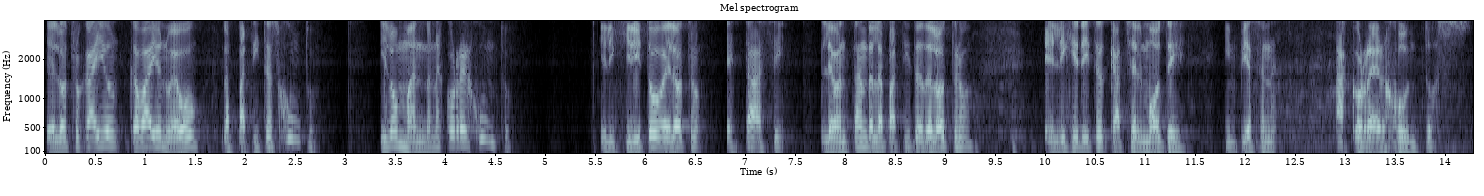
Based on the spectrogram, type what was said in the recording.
el otro caballo, caballo nuevo, las patitas juntos, y los mandan a correr juntos. El ligerito, el otro, está así, levantando la patita del otro, el ligerito cacha el mote empiezan a correr juntos.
